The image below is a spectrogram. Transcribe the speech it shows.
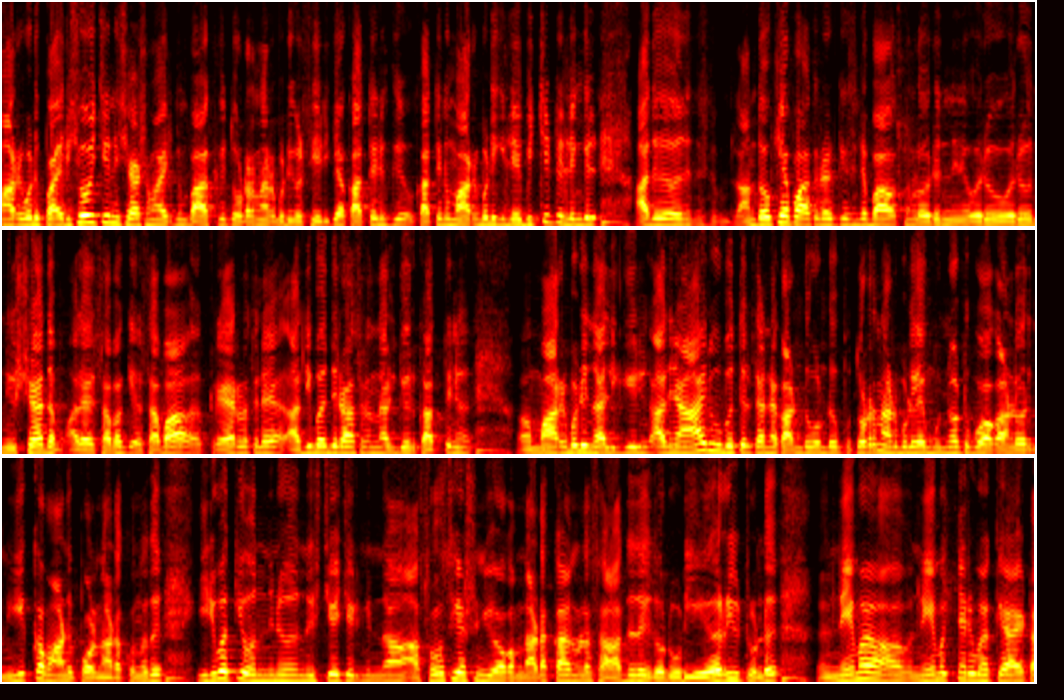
മറുപടി പരിശോധിച്ചതിന് ശേഷമായിരിക്കും ബാക്കി തുടർ നടപടികൾ സ്വീകരിക്കുക. കത്തിന് കത്തിന് മറുപടി ലഭിച്ചിട്ടില്ലെങ്കിൽ അത് അന്തോക്യ പാത്രക്കേസിന്റെ ഭാഗത്തുനിന്നുള്ള ഒരു ഒരു ഒരു നിഷേധം അതായത് സഭ സഭ കേരളത്തിലെ അതിഭദ്രാസനം നൽകിയ ഒരു കത്തിന് മറുപടി നൽകിയിൽ അതിനെ ആ രൂപത്തിൽ തന്നെ കണ്ടുകൊണ്ട് തുടർ നടപടിയായി മുന്നോട്ട് പോകാനുള്ള ഒരു നീക്കമാണ് ഇപ്പോൾ നടക്കുന്നത്. ഇരുപത്തിയൊന്നിന് നിശ്ചയിച്ചിരിക്കുന്ന അസോസിയേഷൻ യോഗം നടക്കാനുള്ള സാധ്യത ഇതോടുകൂടി ഏറിയിട്ടുണ്ട്. നിയമ നിയമജ്ഞരുമൊക്കെ ആയിട്ട്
